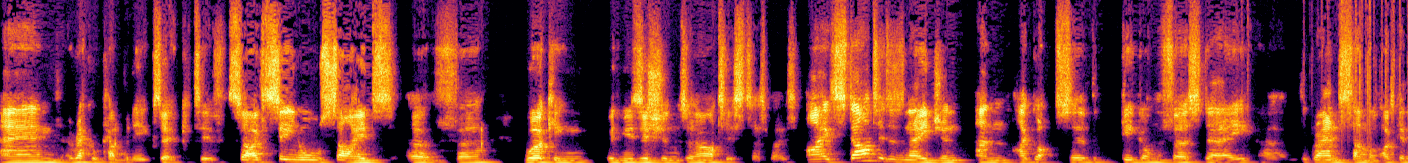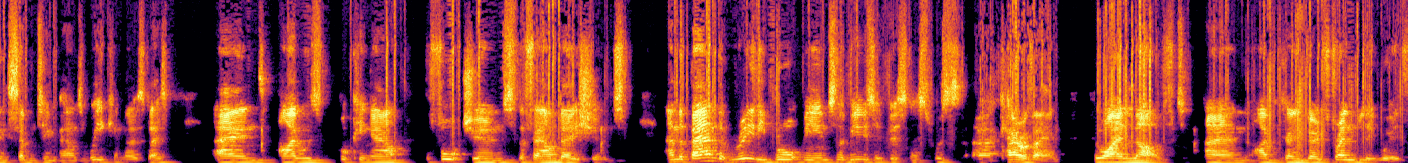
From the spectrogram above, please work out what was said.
and a record company executive. So I've seen all sides of uh, working with musicians and artists, I suppose. I started as an agent and I got to the gig on the first day. Uh, the grand sum, I was getting £17 a week in those days. And I was booking out the fortunes, the foundations. And the band that really brought me into the music business was uh, Caravan, who I loved and I became very friendly with.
